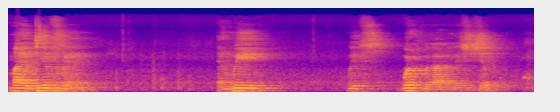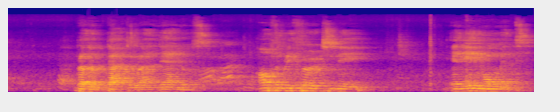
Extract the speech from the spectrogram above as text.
my dear friend, and we we've worked with our relationship. Dr. Ron Daniels often referred to me in any moment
